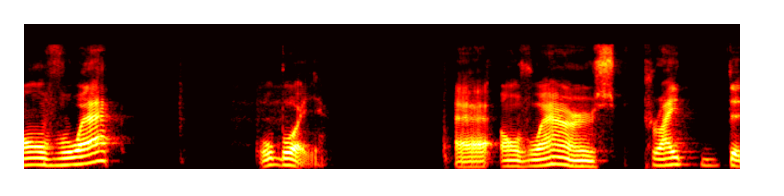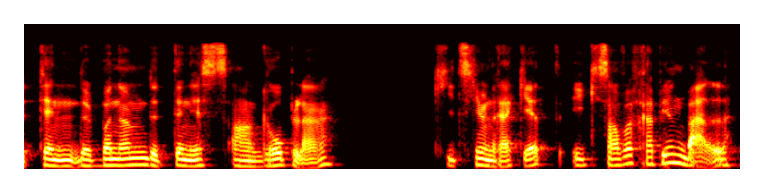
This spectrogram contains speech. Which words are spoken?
on voit. Oh boy. Euh, on voit un sprite de, ten- de bonhomme de tennis en gros plan qui tient une raquette et qui s'en va frapper une balle.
